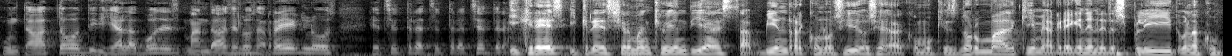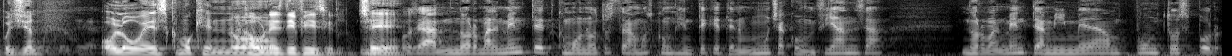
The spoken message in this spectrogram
juntaba todo, dirigía las voces, mandaba a hacer los arreglos, etcétera, etcétera, etcétera. ¿Y crees, ¿Y crees, Sherman, que hoy en día está bien reconocido? O sea, como que es normal que me agreguen en el split o en la composición. ¿O lo ves como que no? Aún es difícil. Sí. O sea, normalmente, como nosotros trabajamos con gente que tenemos mucha confianza, normalmente a mí me dan puntos por...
